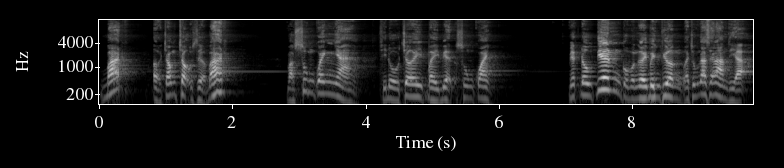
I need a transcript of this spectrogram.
bát ở trong chậu rửa bát và xung quanh nhà thì đồ chơi bày biện xung quanh. Việc đầu tiên của một người bình thường là chúng ta sẽ làm gì ạ?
